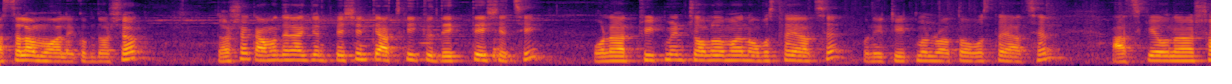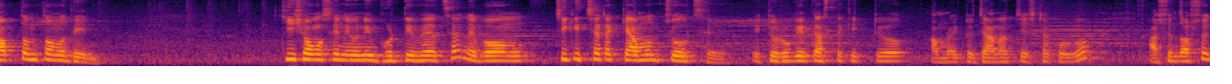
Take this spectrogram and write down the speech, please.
আসসালামু আলাইকুম দর্শক। দর্শক আমাদের একজন পেশেন্টকে আজকে একটু দেখতে এসেছি। ওনার ট্রিটমেন্ট চলমান অবস্থায় আছে উনি ট্রিটমেন্টরত অবস্থায় আছেন। আজকে ওনার সপ্তমতম দিন। কি সমস্যা নিয়ে উনি ভর্তি হয়েছেন এবং চিকিৎসাটা কেমন চলছে? একটু রোগীর কাছ থেকে একটু আমরা একটু জানার চেষ্টা করব। আসুন দর্শক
